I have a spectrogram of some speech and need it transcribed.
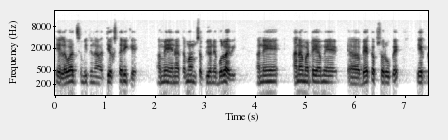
એ લવાદ સમિતિના અધ્યક્ષ તરીકે અમે એના તમામ સભ્યોને બોલાવી અને આના માટે અમે બેકઅપ સ્વરૂપે એક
